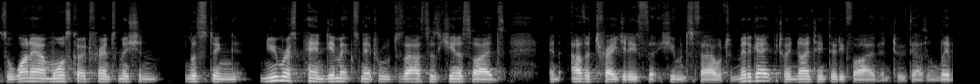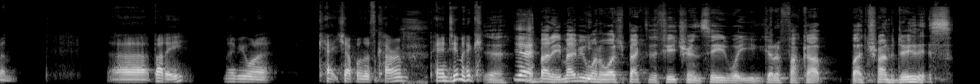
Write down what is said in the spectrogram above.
is a one hour Morse code transmission listing numerous pandemics, natural disasters, genocides, and other tragedies that humans failed to mitigate between 1935 and 2011. Uh, buddy, maybe you want to catch up on this current pandemic? Yeah. Yeah. Hey, buddy, maybe you want to watch Back to the Future and see what you're going to fuck up by trying to do this.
